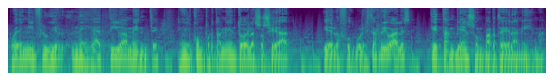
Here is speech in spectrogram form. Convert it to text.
pueden influir negativamente en el comportamiento de la sociedad y de los futbolistas rivales que también son parte de la misma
